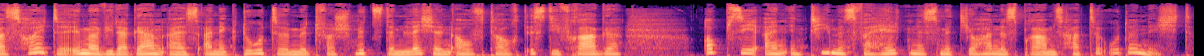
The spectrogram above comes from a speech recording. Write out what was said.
Was heute immer wieder gern als Anekdote mit verschmitztem Lächeln auftaucht, ist die Frage, ob sie ein intimes Verhältnis mit Johannes Brahms hatte oder nicht.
